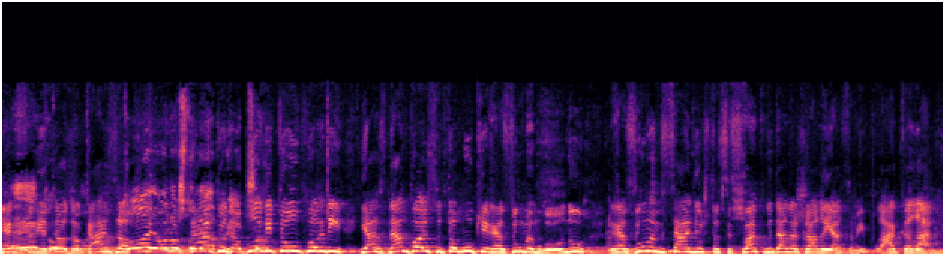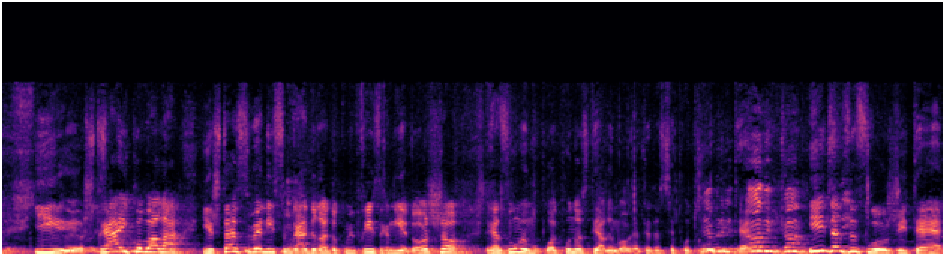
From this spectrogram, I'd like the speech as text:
Jackson je to dokazao. To je ono što ja Tako da budite uporni, ja znam koje su to muke, razumem Lunu, razumem Sanju što se svakog dana žale, ja sam i plakala i štrajkovala i šta sve nisam radila dok mi frizer nije došao, razumem u potpunosti, ali morate da se potrudite. I da zaslužite.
